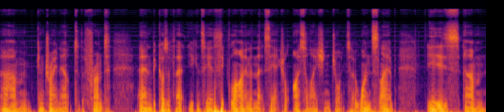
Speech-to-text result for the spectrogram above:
um, can drain out to the front and because of that you can see a thick line and that's the actual isolation joint so one slab is um,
